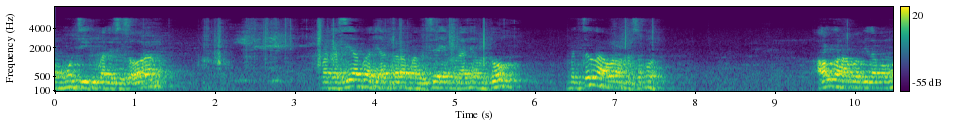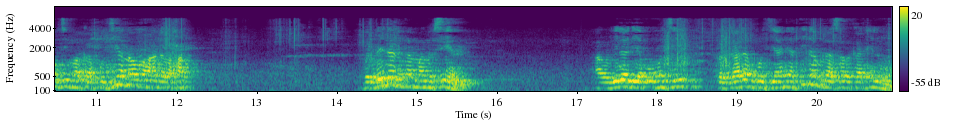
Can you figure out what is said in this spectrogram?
memuji kepada seseorang Maka siapa di antara manusia yang berani untuk mencela orang tersebut? Allah apabila memuji maka pujian Allah adalah hak. Berbeda dengan manusia. Apabila dia memuji, terkadang pujiannya tidak berdasarkan ilmu.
